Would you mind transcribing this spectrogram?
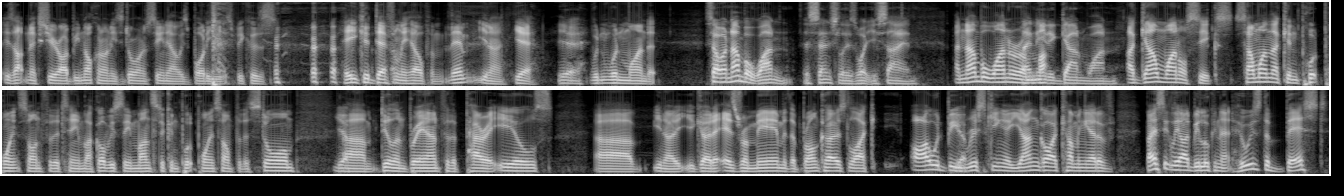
is up next year, I'd be knocking on his door and seeing how his body is because he could definitely help him. Them, you know, yeah, Yeah. wouldn't wouldn't mind it. So a number one essentially is what you're saying. A number one or They a, need a gun one. a gun one or six, someone that can put points on for the team. Like obviously Munster can put points on for the Storm. Yep. Um, Dylan Brown for the Parra Eels. Uh, you know, you go to Ezra Mam at the Broncos. Like I would be Yep. risking a young guy coming out of. Basically, I'd be looking at who is the best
